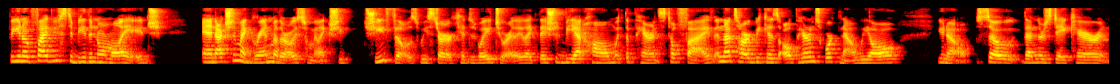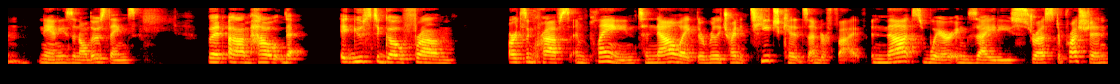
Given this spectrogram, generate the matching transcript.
But you know, five used to be the normal age. And actually my grandmother always told me like she she feels we start our kids way too early. Like they should be at home with the parents till five. And that's hard because all parents work now. We all, you know, so then there's daycare and nannies and all those things. But um how that it used to go from arts and crafts and playing to now like they're really trying to teach kids under five and that's where anxiety stress depression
